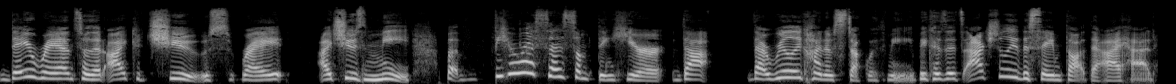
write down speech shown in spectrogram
they ran so that I could choose, right? I choose me. But Vera says something here that that really kind of stuck with me because it's actually the same thought that I had.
